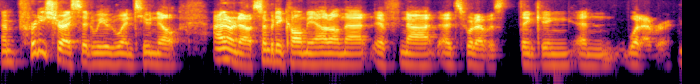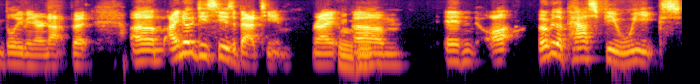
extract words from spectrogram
I'm pretty sure I said we would win 2 0. I don't know. Somebody call me out on that. If not, that's what I was thinking and whatever, believe me or not. But um, I know DC is a bad team, right? Mhm. Um, and uh, over the past few weeks,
